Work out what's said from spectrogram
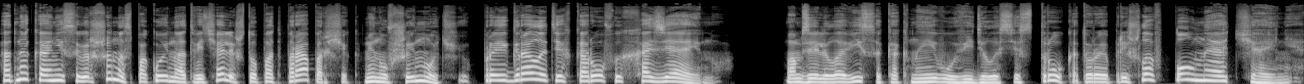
Однако они совершенно спокойно отвечали, что подпрапорщик, минувшей ночью, проиграл этих коров их хозяину. Мамзель Лависа как наяву видела сестру, которая пришла в полное отчаяние.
